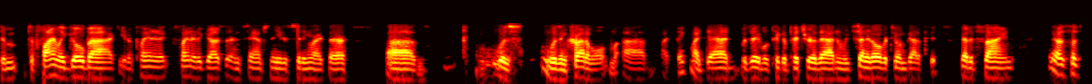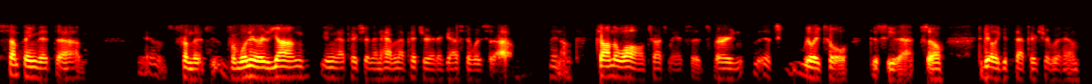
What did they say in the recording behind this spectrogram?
to to finally go back, you know, playing at Augusta and Sam Snead is sitting right there um, was was incredible. Uh, I think my dad was able to take a picture of that, and we sent it over to him. Got a got it signed. You know, so it's something that uh, you know from the from when we were young, getting that picture, and then having that picture at Augusta was, uh, you know, it's on the wall. Trust me, it's it's very it's really cool to see that. So to be able to get that picture with him.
